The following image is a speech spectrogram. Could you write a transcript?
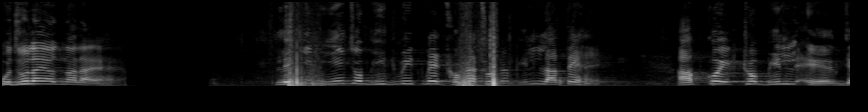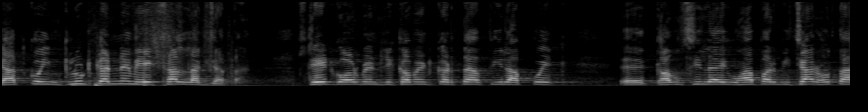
उज्ज्वला योजना लाए हैं। लेकिन ये जो बीच बीच में छोटा छोटा बिल लाते हैं, आपको एक तो बिल जात को इंक्लूड करने में एक साल लग जाता है। स्टेट गवर्नमेंट रिकमेंड करता है फिर आपको एक काउंसिल है, वहाँ पर विचार होता,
